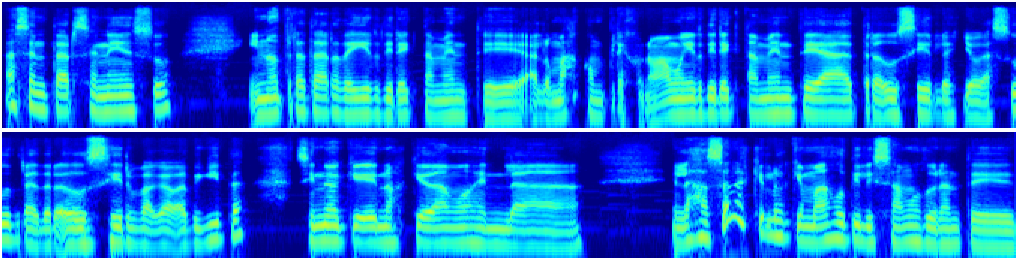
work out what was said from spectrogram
a sentarse en eso y no tratar de ir directamente a lo más complejo. No vamos a ir directamente a traducir los Yoga Sutra, a traducir Bhagavad Gita, sino que nos quedamos en la en las asanas, que es lo que más utilizamos durante,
